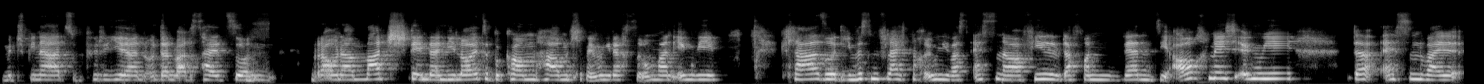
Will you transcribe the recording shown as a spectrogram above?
mit Spinat zu pürieren. Und dann war das halt so ein brauner Matsch, den dann die Leute bekommen haben. Ich habe mir immer gedacht, so, oh Mann, irgendwie, klar, so, die müssen vielleicht noch irgendwie was essen, aber viel davon werden sie auch nicht irgendwie da essen, weil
